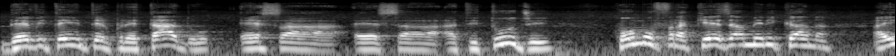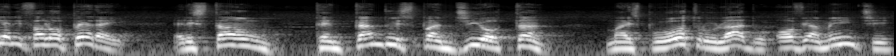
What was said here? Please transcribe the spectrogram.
deve ter interpretado essa, essa atitude como fraqueza americana. Aí ele falou: peraí, eles estão tentando expandir a OTAN, mas por outro lado, obviamente,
